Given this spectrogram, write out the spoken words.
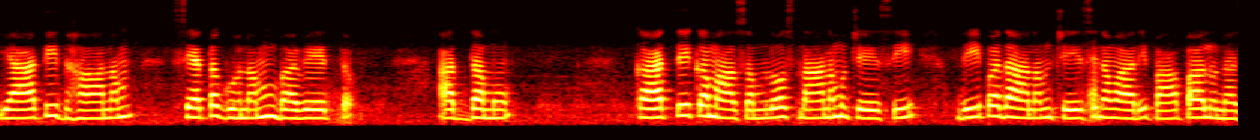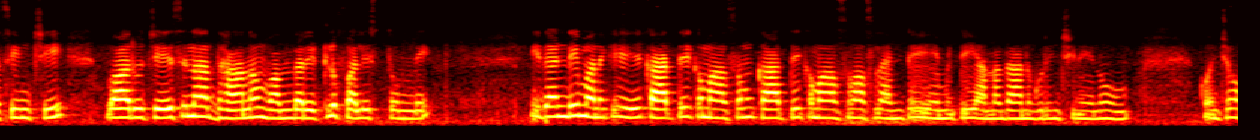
యాతి దానం శతగుణం భవేత్ అర్థము కార్తీక మాసంలో స్నానము చేసి దీపదానం చేసిన వారి పాపాలు నశించి వారు చేసిన దానం వంద రెట్లు ఫలిస్తుంది. ఇదండి మనకి కార్తీక మాసం. కార్తీక మాసం అసలు అంటే ఏమిటి అన్న దాని గురించి నేను కొంచెం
